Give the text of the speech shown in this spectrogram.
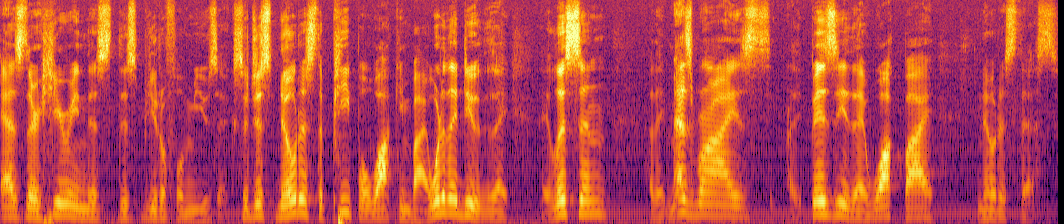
as they're hearing this, this beautiful music? So just notice the people walking by. What do they do? Do they they listen? Are they mesmerized? Are they busy? Do they walk by? notice this.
